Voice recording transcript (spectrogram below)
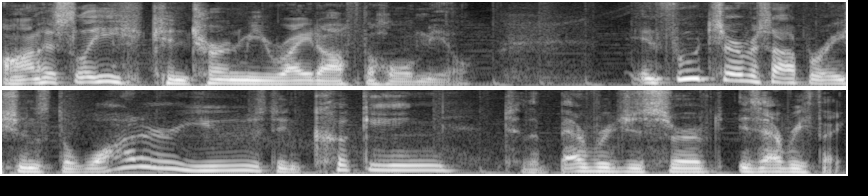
honestly can turn me right off the whole meal. In food service operations, the water used in cooking to the beverages served is everything.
